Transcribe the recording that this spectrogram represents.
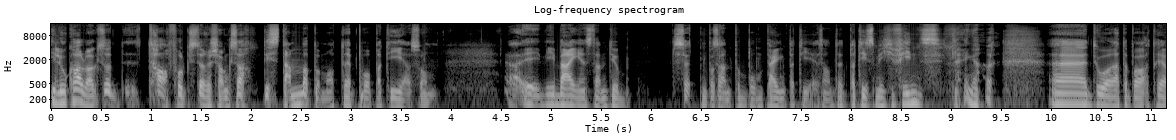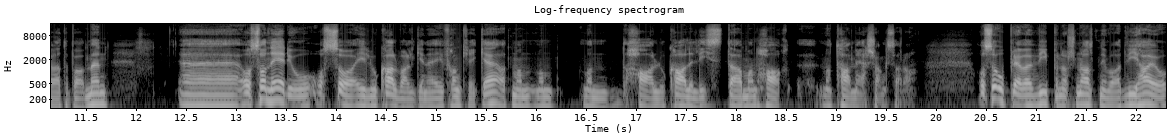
I lokalvalg så tar folk større sjanser. De stemmer på en måte på partier som ja, I Bergen stemte jo 17% på bompengepartiet. Sant? Et parti som ikke fins lenger. Uh, to år etterpå, tre år etterpå. Men, eh, og sånn er det jo også i lokalvalgene i Frankrike. At man, man, man har lokale lister. Man, har, man tar mer sjanser da. Og så opplever vi på nasjonalt nivå at vi har jo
